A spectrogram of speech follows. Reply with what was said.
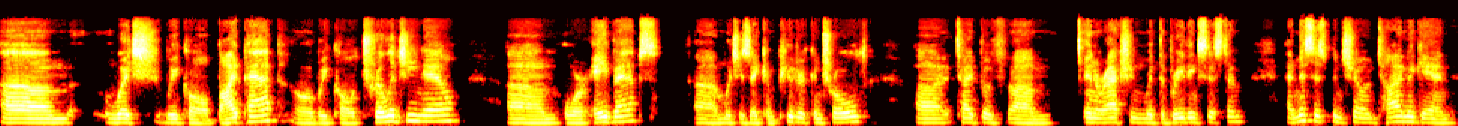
um, which we call BiPAP, or we call Trilogy now, um, or AVAPS, um, which is a computer-controlled uh, type of um, interaction with the breathing system. And this has been shown time again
